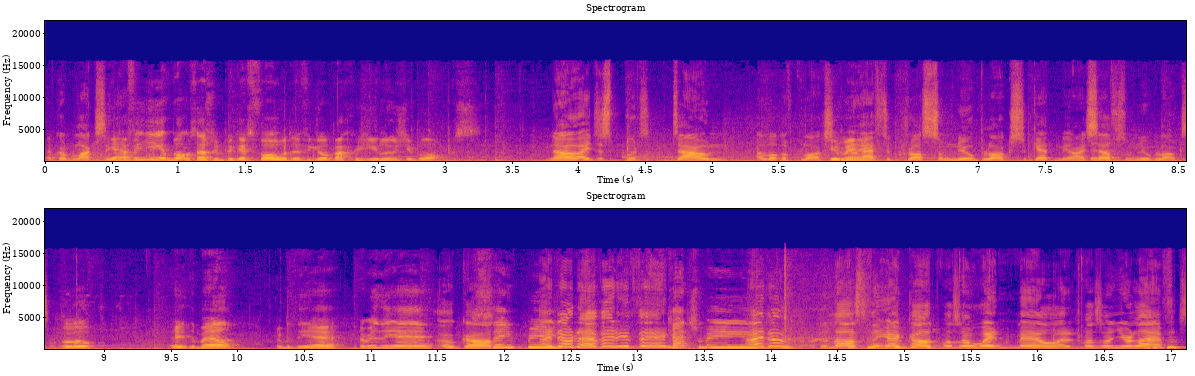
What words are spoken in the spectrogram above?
I've got blocks Yeah, I think you get blocks as we progress forward. If you go backwards, you lose your blocks. No, I just put down a lot of blocks. Too You many. have to cross some new blocks to get me myself some new blocks. Oh, hit the bell. I'm in the air. I'm in the air. Oh god, Save me. I don't have anything. Catch me. I don't. The last thing I got was a windmill, and it was on your left.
